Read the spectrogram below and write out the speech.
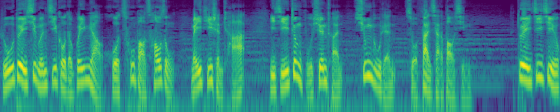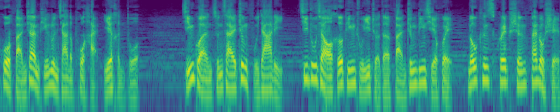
如对新闻机构的微妙或粗暴操纵、媒体审查以及政府宣传匈奴人所犯下的暴行，对激进或反战评论家的迫害也很多。尽管存在政府压力，基督教和平主义者的反征兵协会 （No Conscription Fellowship）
